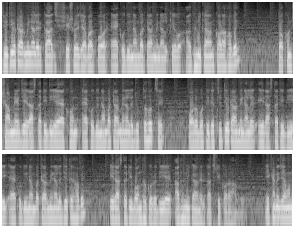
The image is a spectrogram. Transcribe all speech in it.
তৃতীয় টার্মিনালের কাজ শেষ হয়ে যাবার পর এক ও দুই নম্বর টার্মিনালকেও আধুনিকায়ন করা হবে। তখন সামনের যে রাস্তাটি দিয়ে এখন এক ও দুই নম্বর টার্মিনালে যুক্ত হচ্ছে, পরবর্তীতে তৃতীয় টার্মিনালের এই রাস্তাটি দিয়েই এক ও দুই নম্বর টার্মিনালে যেতে হবে। এই রাস্তাটি বন্ধ করে দিয়ে আধুনিকায়নের কাজটি করা হবে। এখানে যেমন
